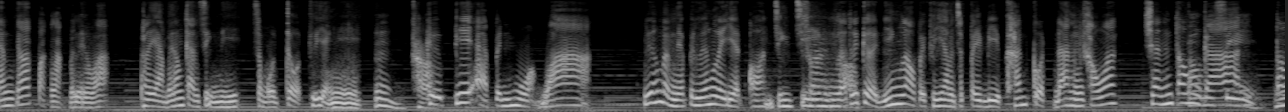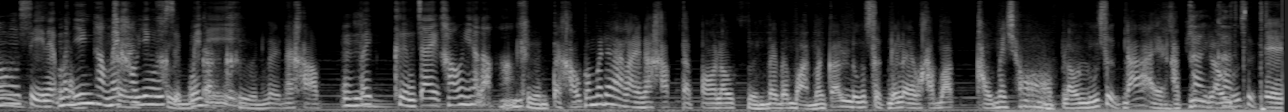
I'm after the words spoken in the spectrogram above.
งั้นก็ปักหลักไปเลยว่าภรรยาไม่ต้องการสิ่งนี้ สมมติโจทย์คืออย่างนี้ อืม ครับ คือพี่แอบเป็นห่วงว่า เรื่องแบบนี้เป็นเรื่องละเอียดอ่อนจริใช่งครับๆแล้วถ้าเกิดยิ่งเราไปพยายามจะไปบีบคั้นกดดันเขาว่า ฉันต้องต้องกาสิรต้องสีเนี่ยมันยิ่งทำให้เขายิ่งรู้สึกไม่ดีเคยขืนเลยนะครับไปขืนใจเขาอย่างเงี้ยเหรอคะขืนแต่เขาก็ไม่ได้อะไรนะครับ แต่พอเราขืนไปบ่อยๆมันก็รู้สึกได้เลยครับว่าเขาไม่ชอบ เรารู้สึกได้อะครับพี่ค่ะเราค่ะรู้สึกเอง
